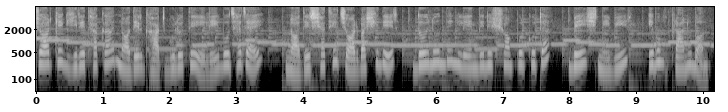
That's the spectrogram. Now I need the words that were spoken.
চরকে ঘিরে থাকা নদের ঘাটগুলোতে এলেই বোঝা যায়, নদের সাথে চরবাসীদের দৈনন্দিন লেনদেনের সম্পর্কটা বেশ নিবিড় এবং প্রাণবন্ত।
